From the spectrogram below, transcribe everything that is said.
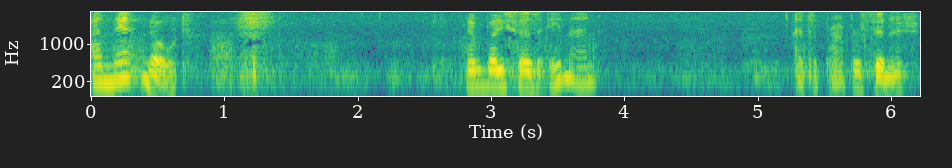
On that note, everybody says amen. That's a proper finish.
